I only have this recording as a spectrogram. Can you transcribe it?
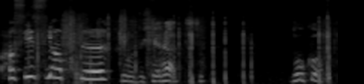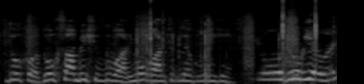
Asist yaptı. Yo dışarı attı. Doku, Doku, 95 hızı var. Yok artık LeBron James. Yo çok yavaş.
